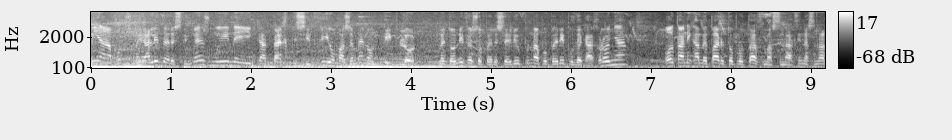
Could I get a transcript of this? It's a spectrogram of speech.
μία από τις μεγαλύτερες τιμέ μου είναι η κατάκτηση δύο μαζεμένων τίτλων με τον ύφεστο Περιστερίου πριν από περίπου 10 χρόνια όταν είχαμε πάρει το πρωτάθλημα στην Αθήνα στην Α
